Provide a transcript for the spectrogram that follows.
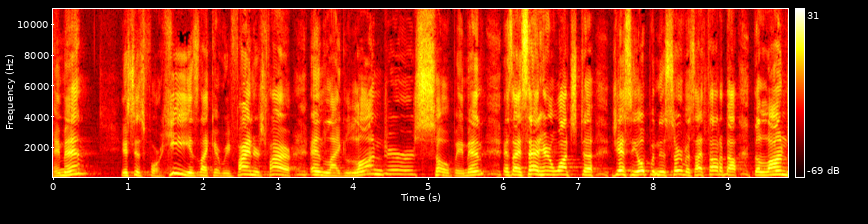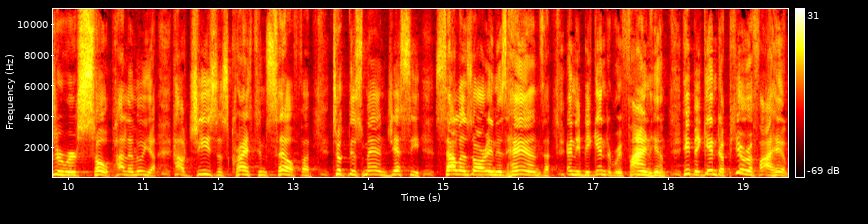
Amen. It says, For he is like a refiner's fire and like launderer's soap. Amen. As I sat here and watched uh, Jesse open this service, I thought about the launderer's soap. Hallelujah. How Jesus Christ himself uh, took this man, Jesse Salazar, in his hands uh, and he began to refine him. He began to purify him.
